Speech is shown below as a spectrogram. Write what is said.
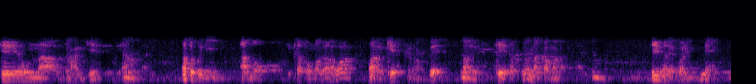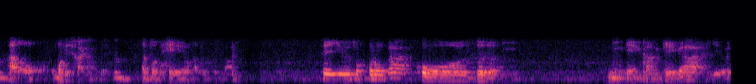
平穏な関係性であったり、まあ、特にあの生田斗真側は、まあ、警察なので、まあうん、警察の仲間だったりうん。っていうのはやっぱりね、うん。あの表社会なので、うん。あと平穏な部分もあり。っていうところが、こう、徐々に人間関係がいろい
